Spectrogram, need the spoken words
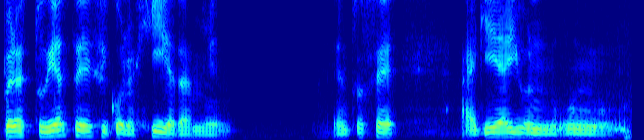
pero estudiantes de psicología también. Entonces, aquí hay un- un,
